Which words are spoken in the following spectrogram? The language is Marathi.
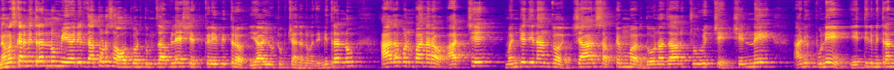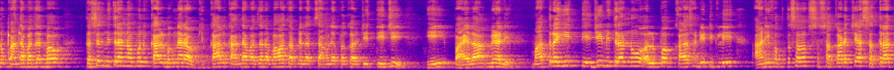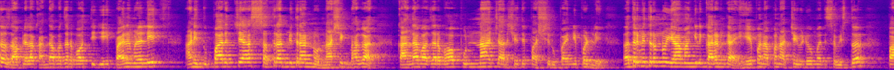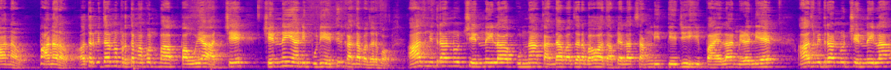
नमस्कार मित्रांनो मी अनिल जातोड. स्वागत करतो तुमचं आपल्या शेतकरी मित्र या युट्यूब चॅनलमध्ये मित्रांनो आज आपण पाहणार आहोत आजचे म्हणजे दिनांक चार सप्टेंबर दोन हजार चोवीसचे चेन्नई आणि पुणे येथील मित्रांनो कांदा बाजार भाव. तसेच मित्रांनो आपण काल बघणार आहोत की काल कांदा बाजार भावात आपल्याला चांगल्या प्रकारची तेजी ही पाहायला मिळाली. मात्र ही तेजी मित्रांनो अल्प काळासाठी टिकली आणि फक्त स- सकाळच्या सत्रातच आपल्याला कांदा बाजार भावात तेजी ही पाहायला मिळाली. आणि दुपारच्या सत्रात मित्रांनो नाशिक भागात कांदा बाजारभाव पुन्हा चारशे ते पाचशे रुपयांनी पडले. तर मित्रांनो या मागील कारण काय? हे पण आपण आजच्या व्हिडिओमध्ये सविस्तर पाहणार पाहणार आहोत. तर मित्रांनो प्रथम आपण पा पाहूया आजचे चेन्नई आणि पुणे येथील कांदा बाजारभाव. आज मित्रांनो चेन्नईला पुन्हा कांदा बाजारभावात आपल्याला चांगली तेजी ही पाहायला मिळाली आहे. आज मित्रांनो चेन्नईला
